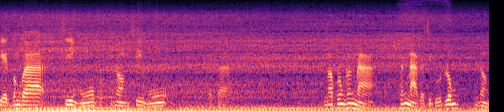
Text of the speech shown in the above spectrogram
เนาะเพียงเพียงถุงแดงเบิดสังเกตบางว่าซีหูพี่น้องซีหูแล้วก็งับลงข้างหน้าข้างหน้าก็สิดูดลงพี่น้อง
